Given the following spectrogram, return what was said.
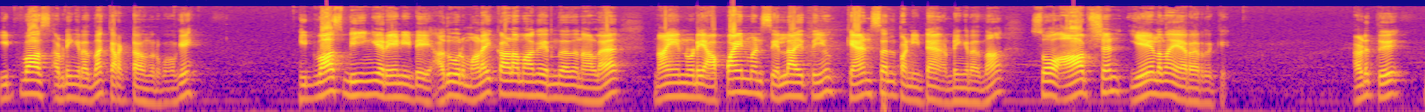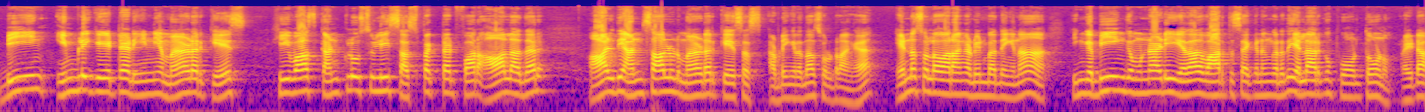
இட் வாஸ் அப்படிங்கிறது தான் கரெக்டாக இருந்திருக்கும் okay it was being a rainy day அது ஒரு மழைக்காலமாக இருந்ததுனால நான் என்னுடைய அப்பாயின்மெண்ட்ஸ் எல்லாத்தையும் கேன்சல் பண்ணிட்டேன் அப்படிங்கிறது தான் ஸோ ஆப்ஷன் ஏல தான் எரர் இருக்குது அடுத்து being implicated in a murder case he was conclusively suspected for all other all the unsolved murder cases அப்படிங்கிறதான் சொல்கிறாங்க என்ன சொல்ல வராங்க அப்படின்னு பார்த்தீங்கன்னா இங்கே பீயிங்கு முன்னாடி ஏதாவது வார்த்தை சேர்க்கணுங்கிறது எல்லாருக்கும் போ தோணும் ரைட்டா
